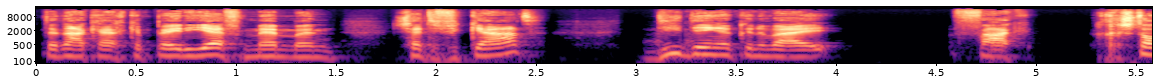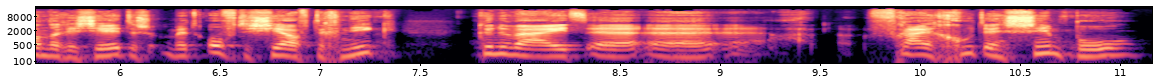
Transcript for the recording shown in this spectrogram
Daarna krijg ik een pdf met mijn certificaat. Die dingen kunnen wij vaak gestandardiseerd, dus met off-the-shelf techniek, kunnen wij het uh, uh, vrij goed en simpel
